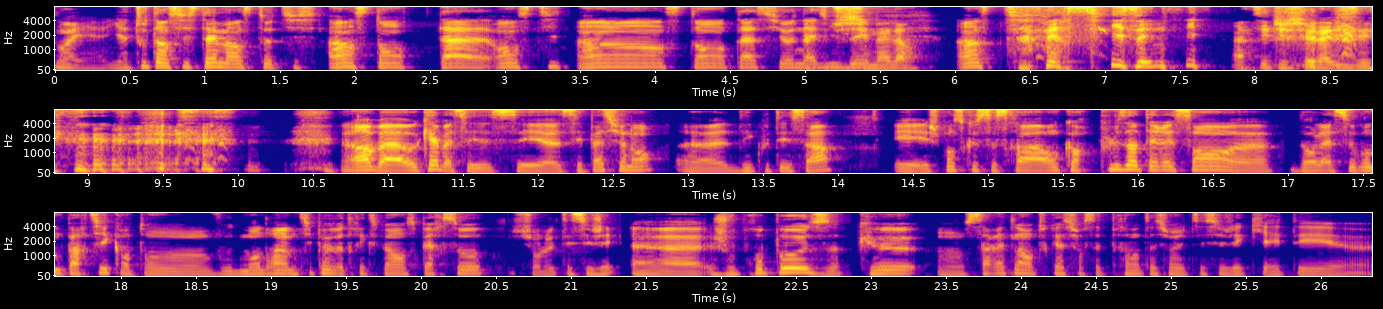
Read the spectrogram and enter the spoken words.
Ouais, il y a tout un système instantationnalisé. Institutionnel. Merci Zeni. Institutionnalisé. ah bah ok, bah c'est c'est passionnant euh, d'écouter ça. Et je pense que ce sera encore plus intéressant euh, dans la seconde partie quand on vous demandera un petit peu votre expérience perso sur le TCG. Euh, je vous propose que on s'arrête là en tout cas sur cette présentation du TCG qui a été, euh,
